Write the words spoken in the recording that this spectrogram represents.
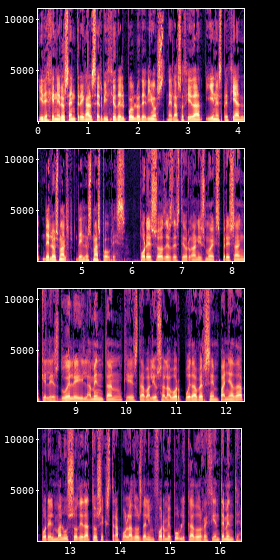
y de generosa entrega al servicio del pueblo de Dios, de la sociedad y en especial de los más, de los más pobres. Por eso, desde este organismo expresan que les duele y lamentan que esta valiosa labor pueda verse empañada por el mal uso de datos extrapolados del informe publicado recientemente.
